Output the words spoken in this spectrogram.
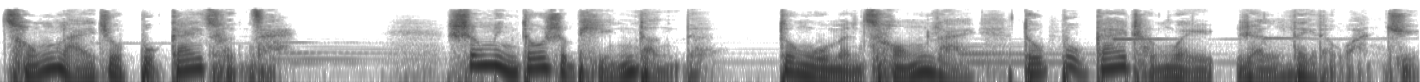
从来就不该存在。生命都是平等的，动物们从来都不该成为人类的玩具。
